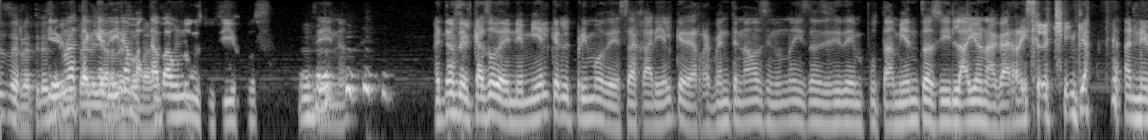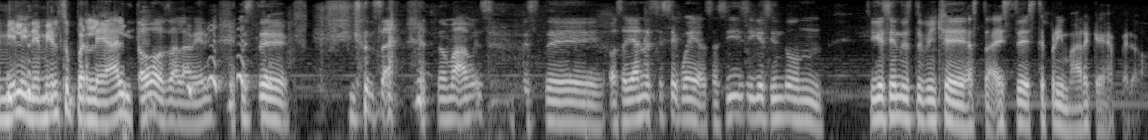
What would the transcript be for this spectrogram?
espiritual. En un ataque de ira mataba a uno de sus hijos. Sí, ¿no? Ahí tenemos el caso de Nemiel, que era el primo de Zahariel, que de repente nada más en una instancia así de emputamiento, así Lion agarra y se lo chinga a Nemiel y Nemiel súper leal y todo, o sea, la verga. Este, o sea, no mames. Este, o sea, ya no es ese güey, o sea, sí sigue siendo un, sigue siendo este pinche, hasta este, este primarca, pero,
